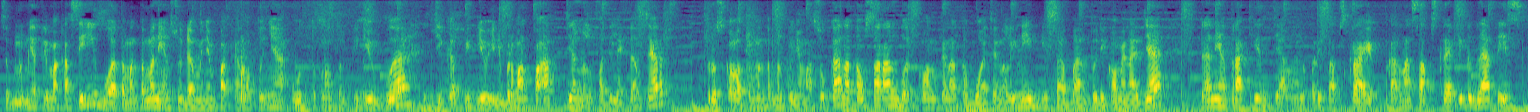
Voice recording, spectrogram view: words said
Sebelumnya terima kasih buat teman-teman yang sudah menyempatkan waktunya untuk nonton video gue. Jika video ini bermanfaat, jangan lupa di like dan share. Terus kalau teman-teman punya masukan atau saran buat konten atau buat channel ini, bisa bantu di komen aja. Dan yang terakhir, jangan lupa di subscribe, karena subscribe itu gratis.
